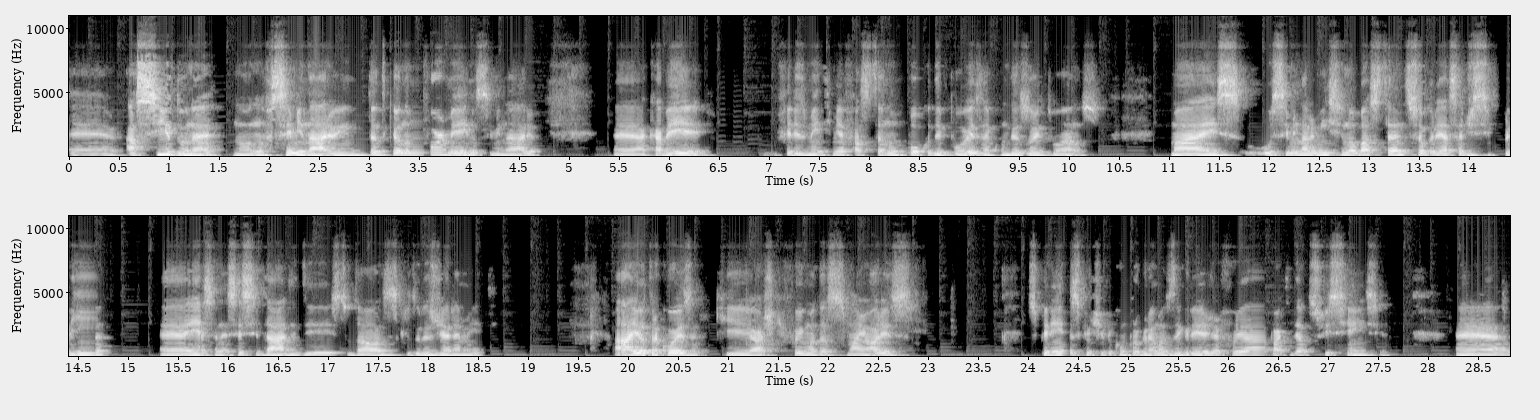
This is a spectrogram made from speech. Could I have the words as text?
é, assíduo, né, no, no, seminário, tanto que eu não me formei no seminário, é, acabei, infelizmente, me afastando um pouco depois, né, com 18 anos, mas o seminário me ensinou bastante sobre essa disciplina é, e essa necessidade de estudar as escrituras diariamente. Ah, e outra coisa, que acho que foi uma das maiores experiências que eu tive com programas da igreja foi a parte de autossuficiência. É,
